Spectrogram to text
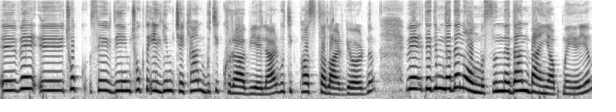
E, ve e, çok sevdiğim, çok da ilgimi çeken butik kurabiyeler, butik pastalar gördüm. Ve dedim neden olmasın, neden ben yapmayayım?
